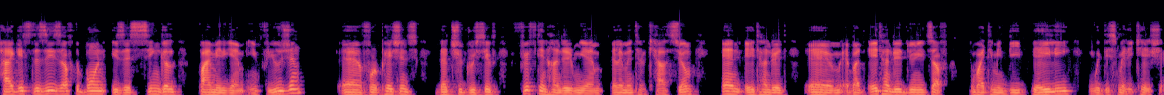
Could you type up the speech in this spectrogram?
Paget's disease of the bone is a single 5 milligram infusion uh, for patients that should receive 1500 milligram elemental calcium and 800 um, about 800 units of vitamin D daily with this medication.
